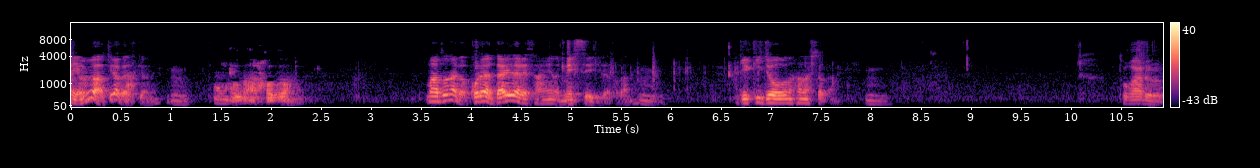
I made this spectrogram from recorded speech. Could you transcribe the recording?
読めば明らかですけどね。なるほど、なるほど。まああとなんかこれは誰々さんへのメッセージだとかね。劇場の話とかうんうん。とある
